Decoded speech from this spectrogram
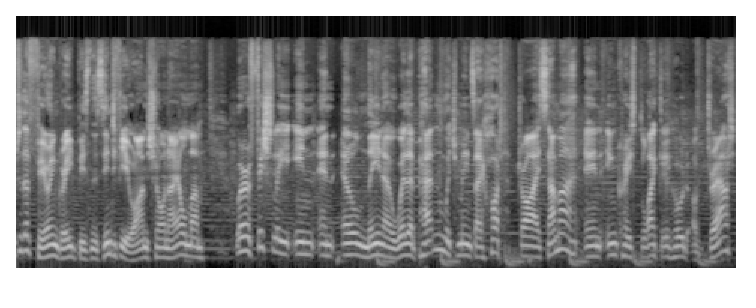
to the Fear and Greed Business Interview. I'm Sean Aylmer. We're officially in an El Nino weather pattern, which means a hot, dry summer and increased likelihood of drought,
